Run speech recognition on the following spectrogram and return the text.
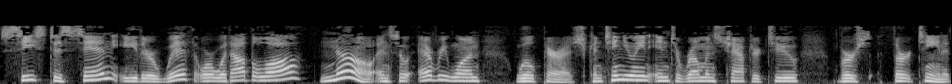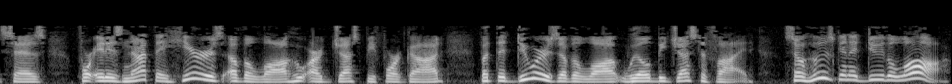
cease to sin either with or without the law? No. And so everyone will perish. Continuing into Romans chapter 2 verse 13, it says, For it is not the hearers of the law who are just before God, but the doers of the law will be justified. So who's going to do the law?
